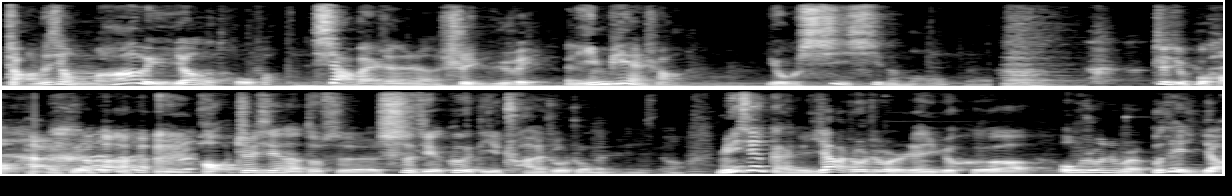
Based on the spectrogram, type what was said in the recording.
长得像马尾一样的头发，下半身呢是鱼尾，鳞片上有细细的毛，这就不好看了，是吧？好，这些呢都是世界各地传说中的人鱼啊，明显感觉亚洲这边人鱼和欧洲那边不太一样。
